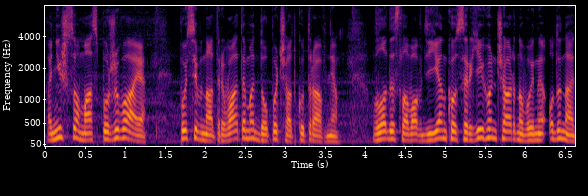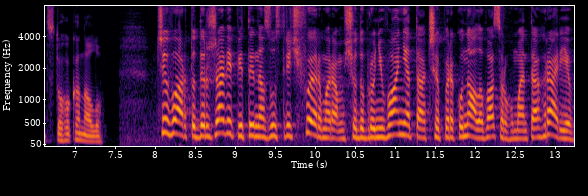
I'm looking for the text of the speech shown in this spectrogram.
аніж сама споживає. Посівна триватиме до початку травня. Владислав Авдієнко, Сергій Гончар. Новини 11 каналу. Чи варто державі піти на зустріч фермерам щодо бронювання та чи переконали вас аргументи аграріїв?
